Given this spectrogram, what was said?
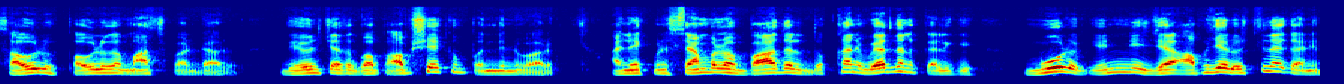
సౌలు పౌలుగా మార్చబడ్డాడు దేవుని చేత గొప్ప అభిషేకం పొందినవాడు అనేకమైన శ్రమలో బాధలు దుఃఖాన్ని వేదన కలిగి మూడు ఎన్ని జ అపజయాలు వచ్చినా కానీ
